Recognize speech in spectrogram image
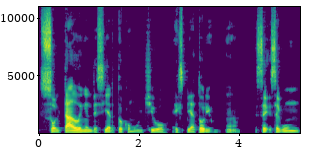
soltado en el desierto como un chivo expiatorio. Ah, según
